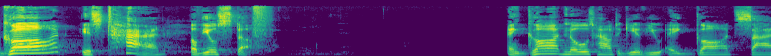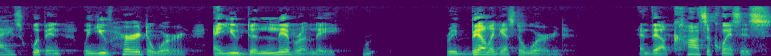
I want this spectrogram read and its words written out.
God is tired of your stuff. And God knows how to give you a God sized whipping when you've heard the word and you deliberately re- rebel against the word. And there are consequences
